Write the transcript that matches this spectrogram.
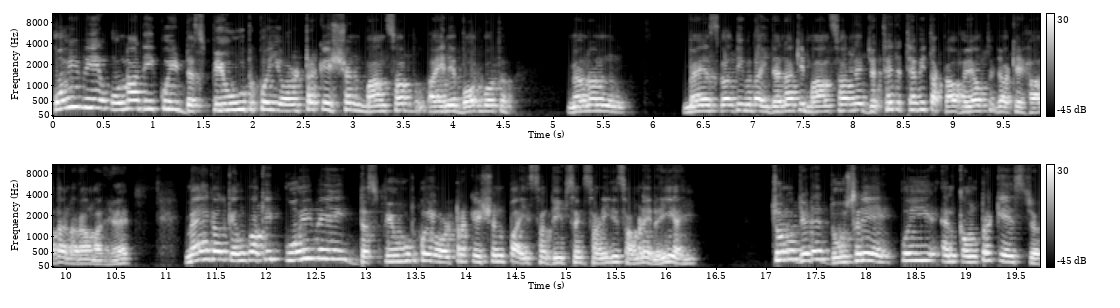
ਕੋਈ ਵੀ ਉਹਨਾਂ ਦੀ ਕੋਈ ਡਿਸਪਿਊਟ ਕੋਈ ਆਲਟਰਕੇਸ਼ਨ ਮਾਨ ਸਾਹਿਬ ਆਏ ਨੇ ਬਹੁਤ ਬਹੁਤ ਮੈਂ ਉਹਨਾਂ ਨੂੰ ਮੈਂ ਇਸ ਗੱਲ ਦੀ ਵਧਾਈ ਦਿੰਦਾ ਕਿ ਮਾਨ ਸਾਹਿਬ ਨੇ ਜਿੱਥੇ ਜਿੱਥੇ ਵੀ ਧੱਕਾ ਹੋਇਆ, ਉੱਥੇ ਜਾ ਕੇ ਹਾ ਦਾ ਨਾਰਾ ਮਾਰਿਆ ਹੈ। ਮੈਂ ਇਹ ਗੱਲ ਕਹੂੰਗਾ ਕਿ ਕੋਈ ਵੀ ਡਿਸਪਿਊਟ ਕੋਈ ਆਲਟਰਕੇਸ਼ਨ ਭਾਈ ਸੰਦੀਪ ਸਿੰਘ ਸਾਣੀ ਦੇ ਸਾਹਮਣੇ ਨਹੀਂ ਆਈ। ਚਲੋ, ਜਿਹੜੇ ਦੂਸਰੇ ਕੋਈ ਐਨਕਾਊਂਟਰ ਕੇਸ 'ਚ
